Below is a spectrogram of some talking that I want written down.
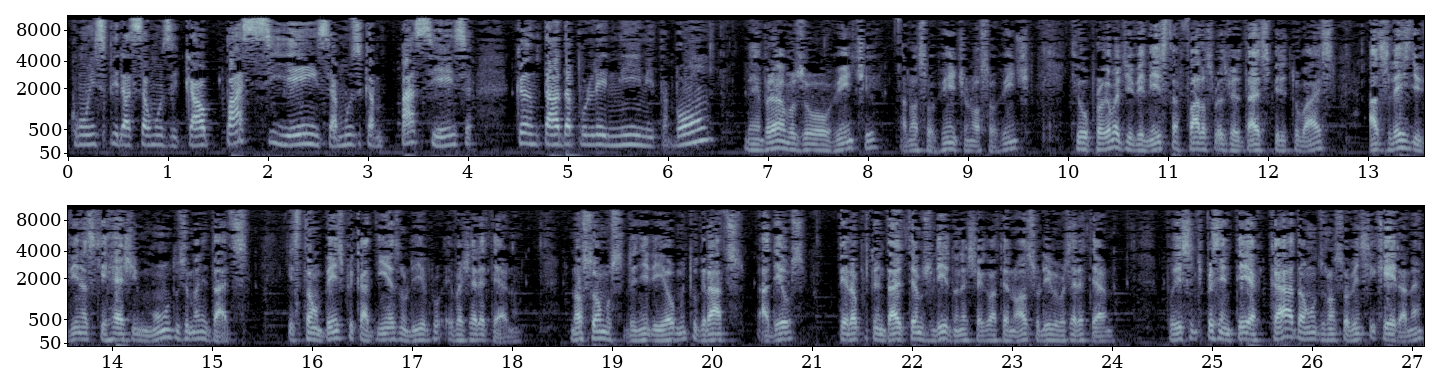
com inspiração musical Paciência, a música Paciência, cantada por Lenine, tá bom? Lembramos o ouvinte, a nossa ouvinte, o nosso ouvinte, que o programa Divinista fala sobre as verdades espirituais, as leis divinas que regem mundos e humanidades, que estão bem explicadinhas no livro Evangelho Eterno. Nós somos, Lenine e eu, muito gratos a Deus pela oportunidade de termos lido, né? Chegou até nós o livro Evangelho Eterno. Por isso a gente presenteia cada um dos nossos ouvintes que queira, né?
